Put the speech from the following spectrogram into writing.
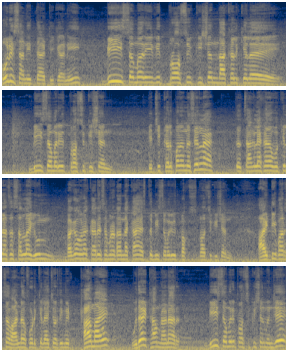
पोलिसांनी त्या ठिकाणी बी समरी विथ प्रॉसिक्युशन दाखल केलंय. B summary with prosecution. याची कल्पना नसेल ना? तर चांगल्या एखाद्या वकिलाचा सल्ला घेऊन बघावं ना कार्यसम्राटांना काय असतं B summary with prosecution. I T बारचा भांडाफोड केला याच्यावरती मी ठाम आहे. उदय ठाम राहणार. बी समरी प्रॉसिक्युशन म्हणजे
